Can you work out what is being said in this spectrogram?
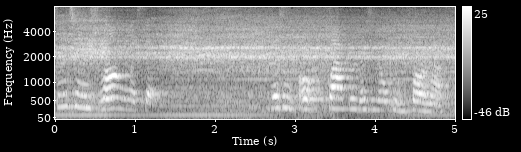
something's wrong with it. It doesn't, oh, flapper doesn't open far enough.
